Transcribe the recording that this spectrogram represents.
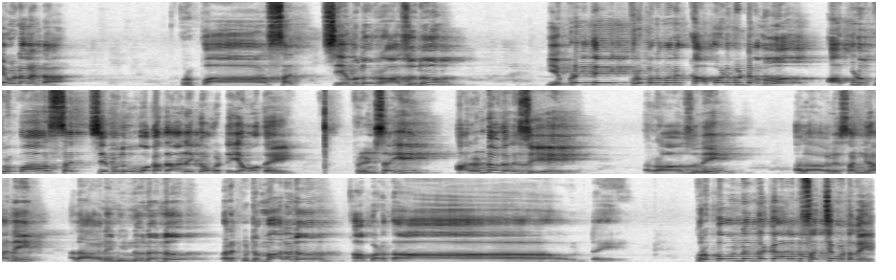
ఏముండాలంట? కృపా సత్యములు రాజును ఎప్పుడైతే కృపను మనం కాపాడుకుంటామో అప్పుడు కృపా సత్యములు ఒకదానికి ఒకటి ఏమవుతాయి? ఫ్రెండ్స్ అయ్యి ఆ రెండు కలిసి రాజుని అలాగనే సంఘాన్ని అలాగనే నిన్ను నన్ను మన కుటుంబాలను కాపాడుతా ఉంటాయి. కృప ఉన్నంత కాలం సత్యం ఉంటుంది.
